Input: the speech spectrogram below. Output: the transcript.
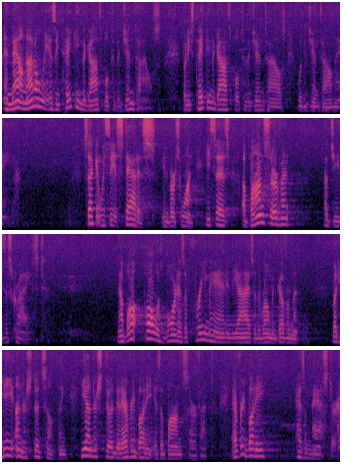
And now, not only is he taking the gospel to the Gentiles, but he's taking the gospel to the Gentiles with a Gentile name. Second, we see his status in verse 1. He says, a bondservant of Jesus Christ. Now, Paul was born as a free man in the eyes of the Roman government, but he understood something. He understood that everybody is a bondservant. Everybody has a master.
